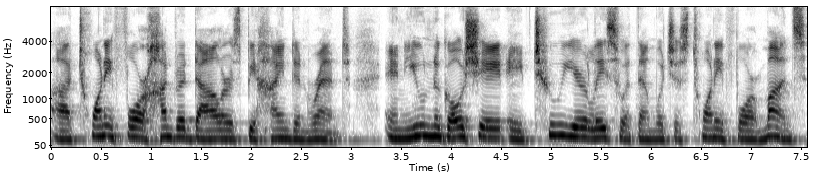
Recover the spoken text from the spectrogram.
uh, $2,400 behind in rent, and you negotiate a two year lease with them, which is 24 months,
